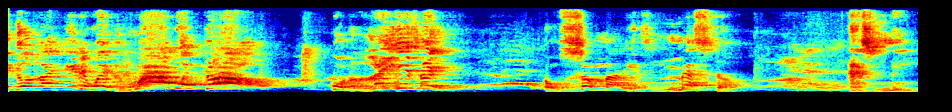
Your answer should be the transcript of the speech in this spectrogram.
in your life anyway. Why would God want to lay His hand on somebody as messed up as me?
